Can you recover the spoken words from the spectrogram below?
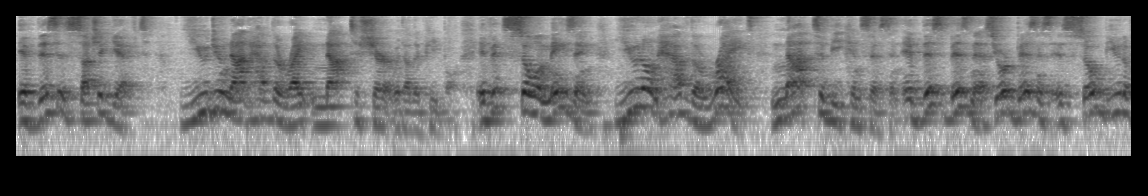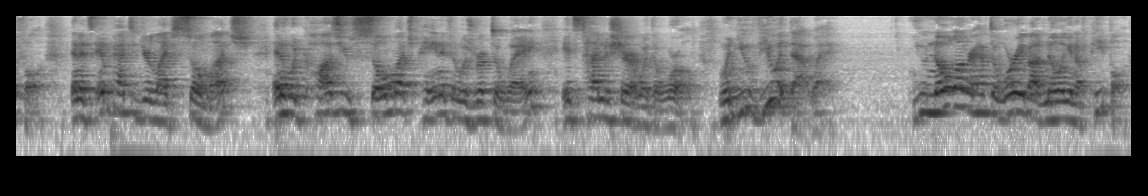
If this is such a gift, you do not have the right not to share it with other people. If it's so amazing, you don't have the right not to be consistent. If this business, your business, is so beautiful and it's impacted your life so much, and it would cause you so much pain if it was ripped away, it's time to share it with the world. When you view it that way, you no longer have to worry about knowing enough people.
